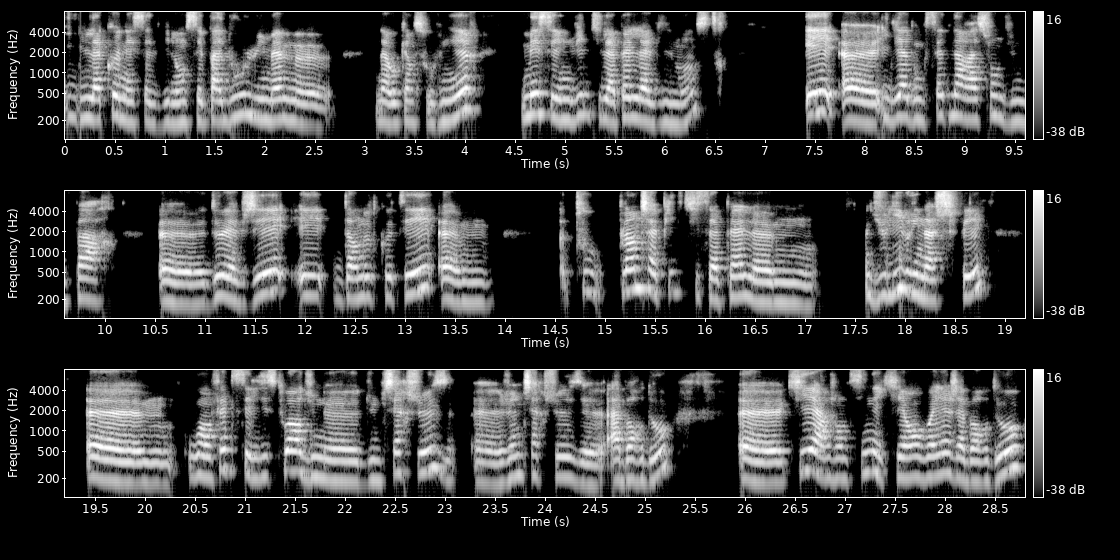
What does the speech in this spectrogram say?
il la connaît cette ville. On ne sait pas d'où, lui-même euh, n'a aucun souvenir, mais c'est une ville qu'il appelle la ville monstre. Et il y a donc cette narration d'une part de FG et d'un autre côté, euh, tout, plein de chapitres qui s'appellent euh, du livre inachevé, où en fait c'est l'histoire d'une chercheuse, jeune chercheuse à Bordeaux, qui est argentine et qui est en voyage à Bordeaux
